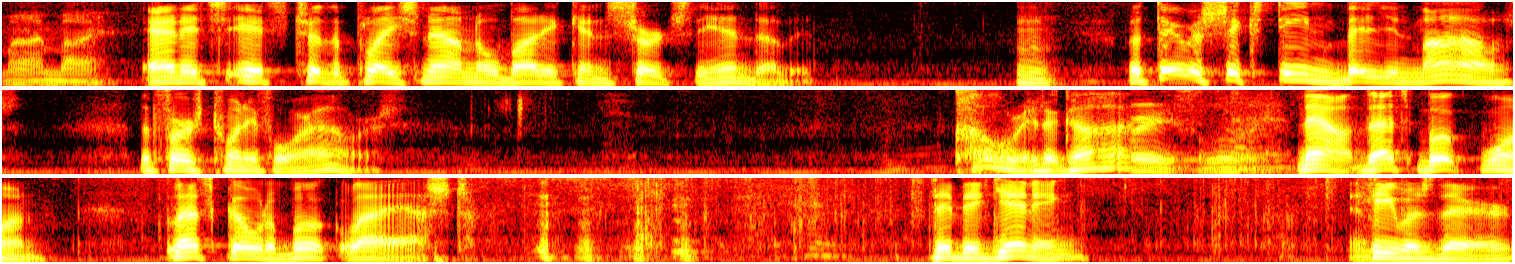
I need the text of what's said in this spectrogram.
My, my. And it's it's to the place now nobody can search the end of it. Hmm. But there were 16 billion miles the first 24 hours. Glory to God. Praise the Lord. Now, that's book one. Let's go to book last. the beginning, he was there.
